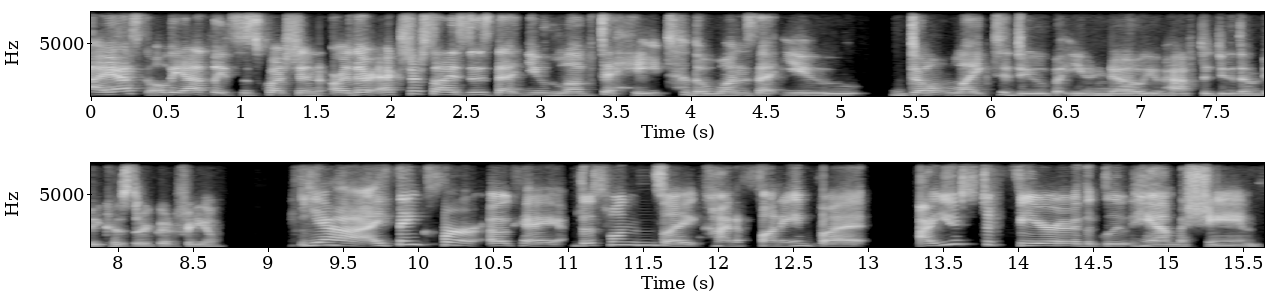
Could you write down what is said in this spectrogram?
I ask all the athletes this question Are there exercises that you love to hate, the ones that you don't like to do, but you know you have to do them because they're good for you? Yeah, I think for, okay, this one's like kind of funny, but I used to fear the glute ham machine.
